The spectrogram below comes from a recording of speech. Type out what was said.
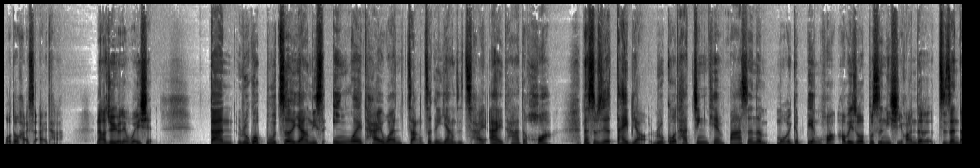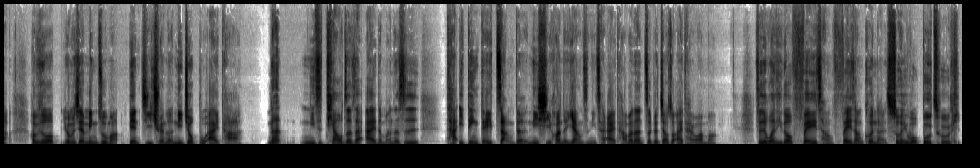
我都还是爱他，然后就有点危险。但如果不这样，你是因为台湾长这个样子才爱他的话，那是不是就代表，如果他今天发生了某一个变化，好比说不是你喜欢的执政党，好比说我们现在民主嘛变集权了，你就不爱他？那？你是挑着在爱的嘛？那是他一定得长得你喜欢的样子，你才爱他吗？那这个叫做爱台湾吗？这些问题都非常非常困难，所以我不处理，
